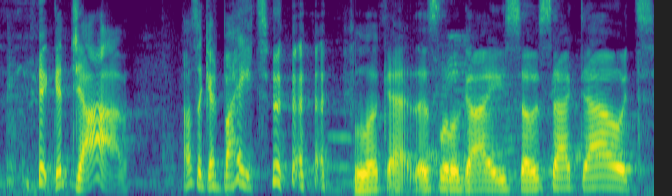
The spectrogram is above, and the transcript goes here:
good job. That was a good bite. Look at this little guy. He's so sacked out.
